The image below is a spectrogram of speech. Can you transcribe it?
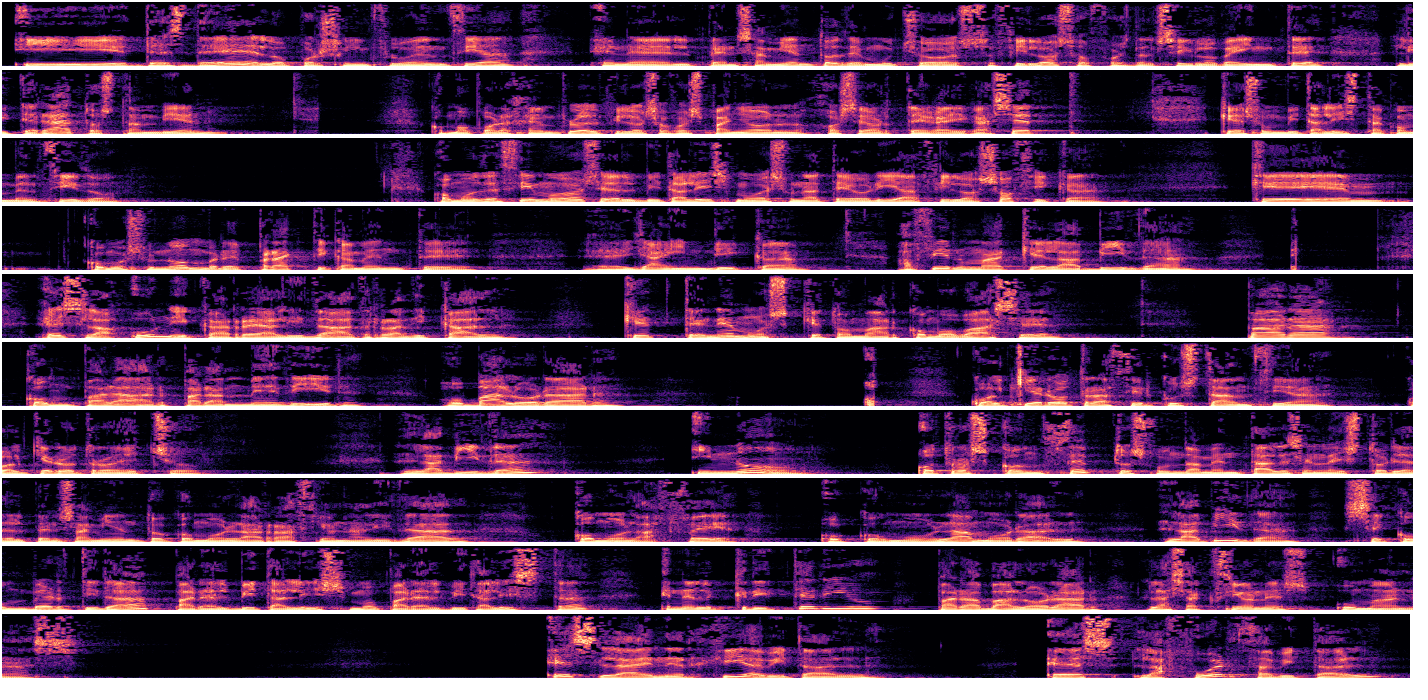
y desde él o por su influencia en el pensamiento de muchos filósofos del siglo XX, literatos también, como por ejemplo el filósofo español José Ortega y Gasset, que es un vitalista convencido. Como decimos, el vitalismo es una teoría filosófica que, como su nombre prácticamente eh, ya indica, afirma que la vida es la única realidad radical que tenemos que tomar como base para comparar, para medir o valorar cualquier otra circunstancia, cualquier otro hecho. La vida y no otros conceptos fundamentales en la historia del pensamiento como la racionalidad, como la fe o como la moral, la vida se convertirá para el vitalismo, para el vitalista, en el criterio para valorar las acciones humanas. Es la energía vital, es la fuerza vital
